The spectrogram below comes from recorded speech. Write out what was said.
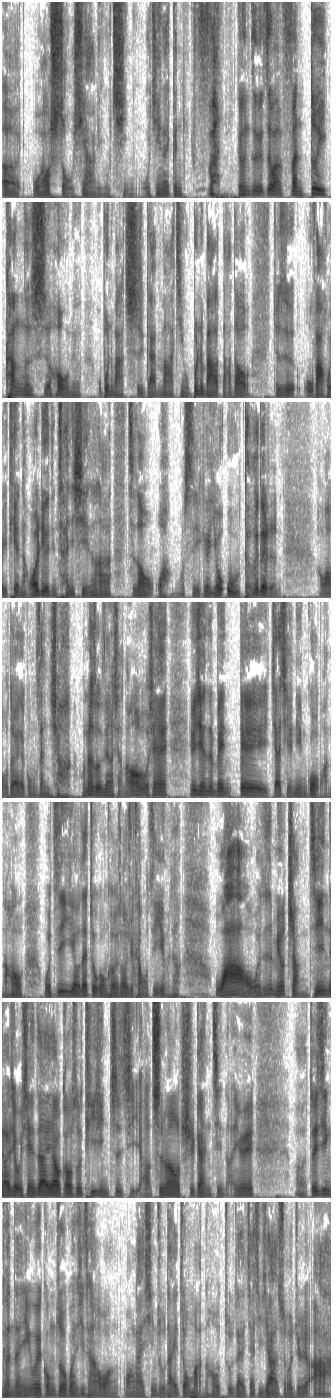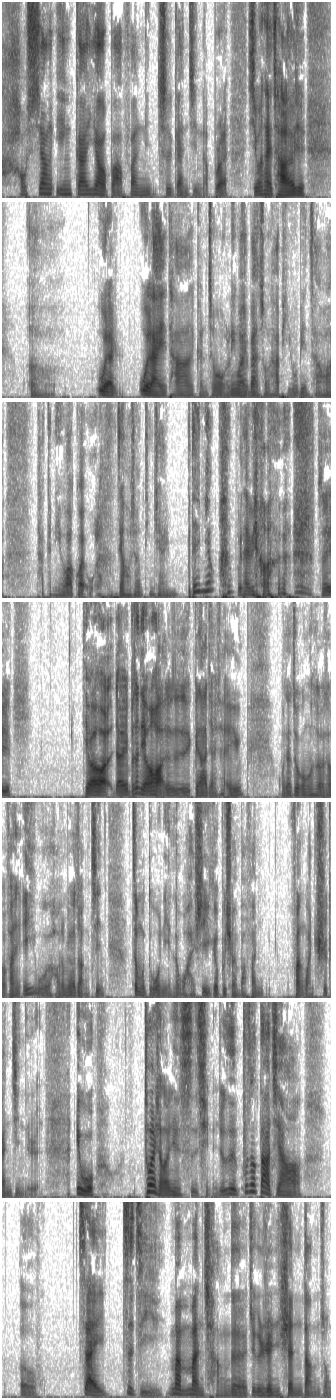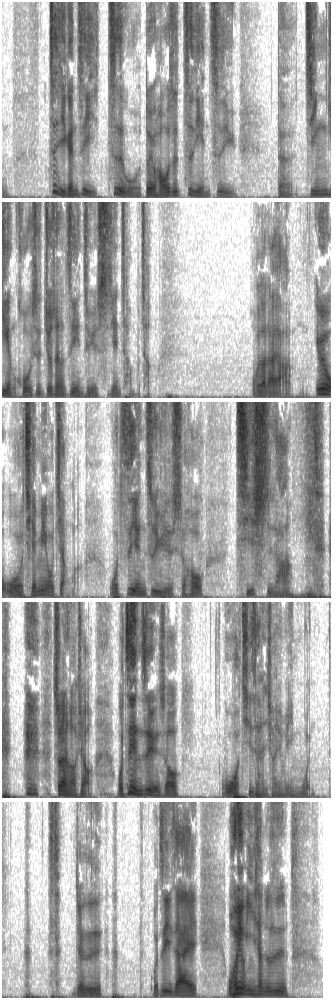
呃，我要手下留情。我今天在跟饭跟这个这碗饭对抗的时候呢，我不能把它吃干抹净，我不能把它打到就是无法回天呐。我要留一点残血，让他知道哇，我是一个有武德的人，好吧？我都还在攻三校，我那时候这样想。然后我现在因为前阵被被佳琪念过嘛，然后我自己又在做功课的时候去看我自己文章，哇哦，我真是没有长进，而且我现在要告诉提醒自己啊，吃饭要吃干净啊，因为。呃，最近可能因为工作关系，常常往往来新竹、台中嘛，然后住在佳琪家的时候，觉得啊，好像应该要把饭吃干净了，不然习惯太差。而且，呃，未来未来他可能成为我另外一半的时候，他皮肤变差的话，他肯定又要怪我了。这样好像听起来不太妙，不太妙。所以，题外话，也不是题外话，就是跟他讲一下，诶，我在做功课的时候发现，诶，我好像没有长进，这么多年了，我还是一个不喜欢把饭。饭碗吃干净的人，因为我突然想到一件事情，就是不知道大家，呃，在自己漫漫长的这个人生当中，自己跟自己自我对话，或是自言自语的经验，或者是就算有自言自语的时间长不长？我不知道大家，因为我前面有讲嘛，我自言自语的时候，其实啊，虽然很好笑，我自言自语的时候。我其实很喜欢用英文，就是我自己在，我很有印象，就是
